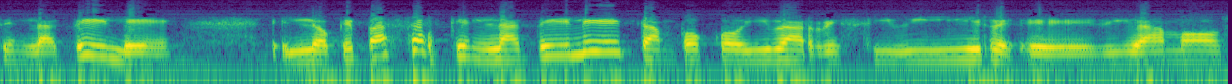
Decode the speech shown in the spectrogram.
en la tele lo que pasa es que en la tele tampoco iba a recibir, eh, digamos,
